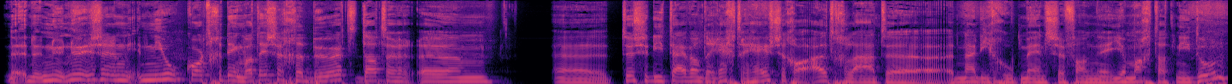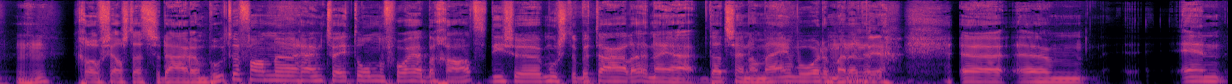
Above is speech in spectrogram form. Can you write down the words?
nu, nu is er een nieuw kort geding. Wat is er gebeurd dat er um, uh, tussen die tijd... want de rechter heeft zich al uitgelaten uh, naar die groep mensen... van uh, je mag dat niet doen. Mm -hmm. Ik geloof zelfs dat ze daar een boete van ruim twee ton voor hebben gehad... die ze moesten betalen. Nou ja, dat zijn dan mijn woorden. Maar Mhm, dat ja. um, en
